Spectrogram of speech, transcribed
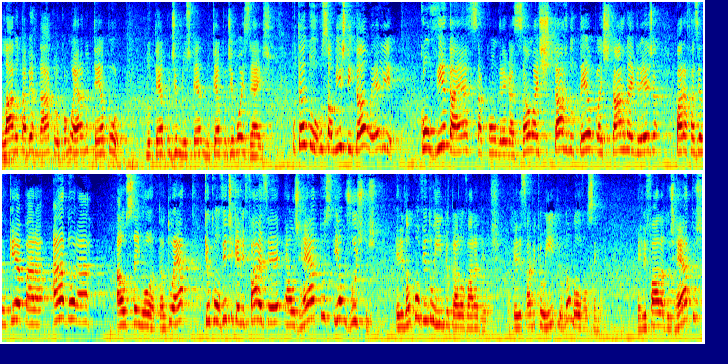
lá no tabernáculo, como era no tempo no tempo de, no tempo de Moisés. Portanto, o salmista, então, ele convida essa congregação a estar no templo, a estar na igreja, para fazer o que? Para adorar ao Senhor. Tanto é que o convite que ele faz é, é aos retos e aos justos. Ele não convida o ímpio para louvar a Deus, porque ele sabe que o ímpio não louva o Senhor. Ele fala dos retos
